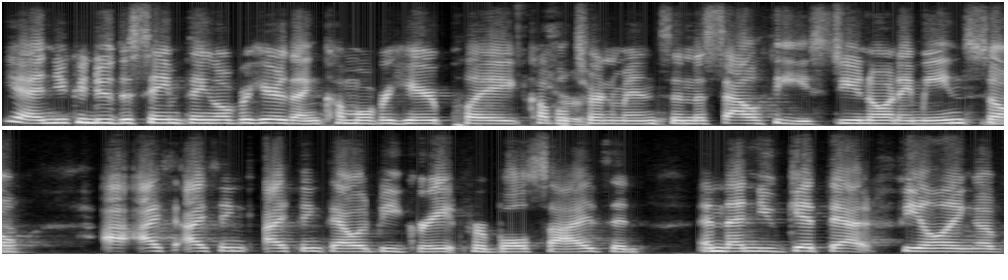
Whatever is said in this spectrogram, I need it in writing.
Yeah, and you can do the same thing over here. Then come over here, play a couple sure. tournaments in the southeast. Do you know what I mean? So, yeah. I, I think I think that would be great for both sides, and and then you get that feeling of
